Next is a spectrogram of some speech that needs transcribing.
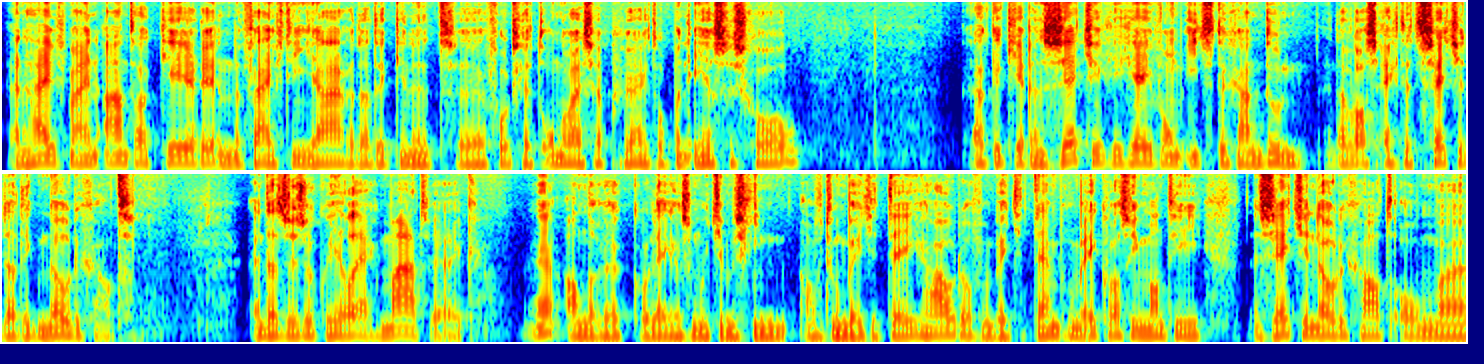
En hij heeft mij een aantal keren in de 15 jaren dat ik in het eh, voortgezet onderwijs heb gewerkt op mijn eerste school, elke keer een zetje gegeven om iets te gaan doen. En dat was echt het zetje dat ik nodig had. En dat is dus ook heel erg maatwerk. Andere collega's moet je misschien af en toe een beetje tegenhouden of een beetje temperen. Ik was iemand die een zetje nodig had om eh,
